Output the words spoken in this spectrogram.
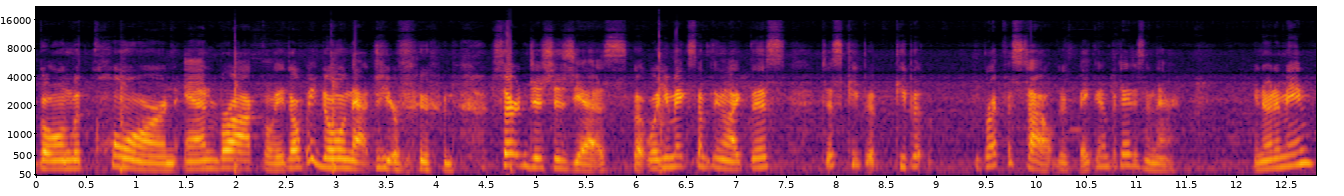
going with corn and broccoli. Don't be doing that to your food. Certain dishes, yes, but when you make something like this, just keep it keep it breakfast style. There's bacon and potatoes in there. You know what I mean?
